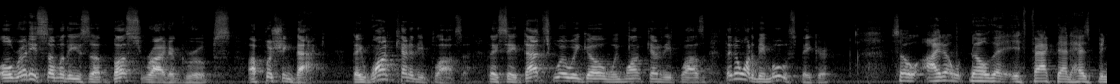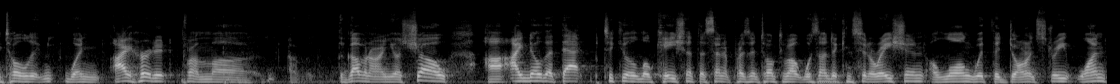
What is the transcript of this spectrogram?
already some of these uh, bus rider groups are pushing back. They want Kennedy Plaza. They say, that's where we go, we want Kennedy Plaza. They don't want to be moved, Speaker. So I don't know that, in fact, that has been told. When I heard it from uh, uh, the governor on your show, uh, I know that that particular location that the Senate president talked about was under consideration along with the Dorrance Street one.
